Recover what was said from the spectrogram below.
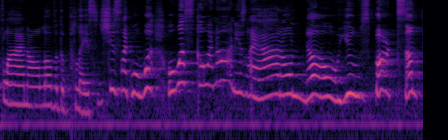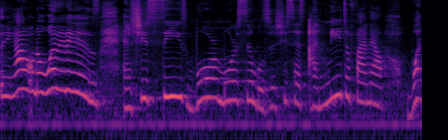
flying all over the place. And she's like, well, what, well, what's going on? He's like, I don't know. You sparked something. I don't know what it is. And she sees more and more symbols and she says, I need to find out what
